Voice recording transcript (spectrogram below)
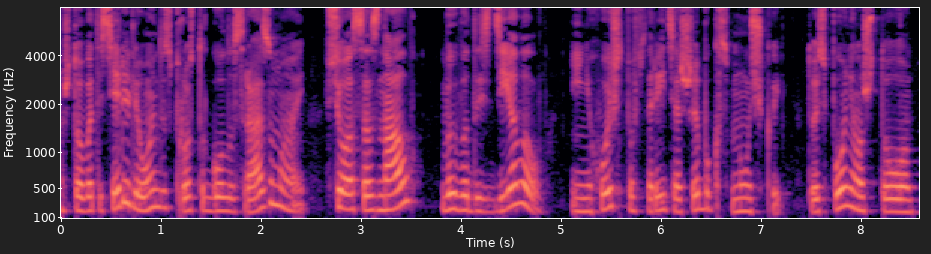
Что в этой серии Леонидас просто голос разума. Все осознал, выводы сделал и не хочет повторить ошибок с внучкой. То есть понял, что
